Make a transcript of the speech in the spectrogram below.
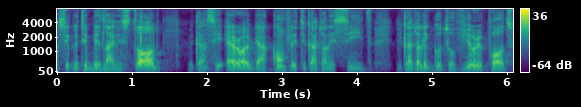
security baseline installed. We can see error if there are conflicts. You can actually see it. You can actually go to view report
